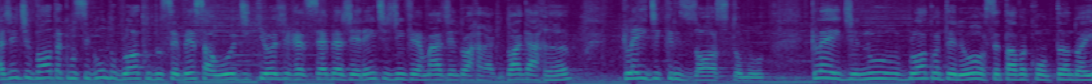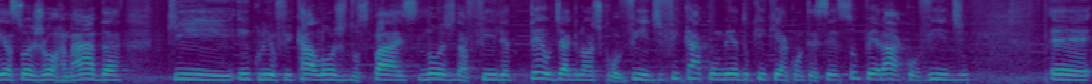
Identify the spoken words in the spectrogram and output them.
A gente volta com o segundo bloco do CB Saúde, que hoje recebe a gerente de enfermagem do Arra- do Agarram, Cleide Crisóstomo. Cleide, no bloco anterior você estava contando aí a sua jornada, que incluiu ficar longe dos pais, longe da filha, ter o diagnóstico Covid, ficar com medo do que, que ia acontecer, superar a Covid é,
